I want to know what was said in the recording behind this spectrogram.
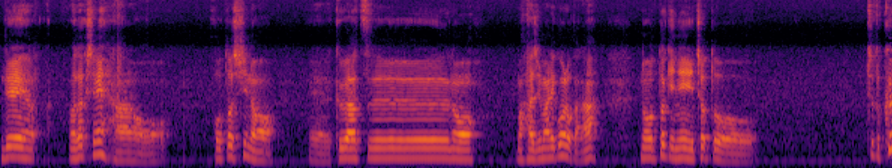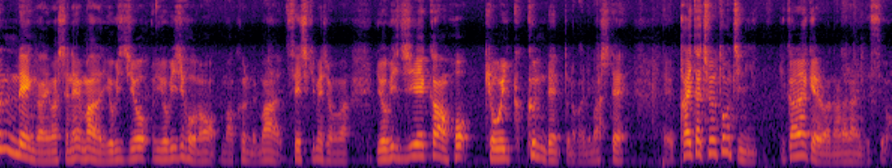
で、私ね、あの今年の、9月の、ま、始まり頃かな、の時にちょっと、ちょっと訓練がありましてね、まあ、予備時予備時法の、まあ、訓練、まあ、正式名称は予備自衛官補教育訓練というのがありまして、えー海田駐屯地に行かなければならないんですよ。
